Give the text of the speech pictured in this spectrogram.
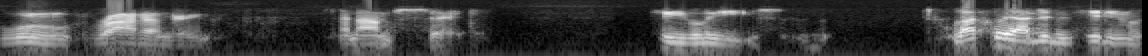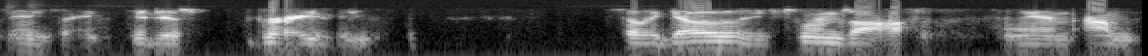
boom, right under him, and I'm sick. He leaves. Luckily, I didn't hit him with anything. It just grazed him. So he goes, he swims off, and I'm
